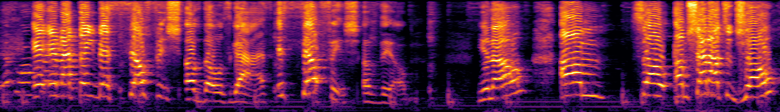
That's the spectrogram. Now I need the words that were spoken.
That's what I'm And, and I think that's selfish of those guys. It's selfish of them. You know. Um. So um. Shout out to Joe.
